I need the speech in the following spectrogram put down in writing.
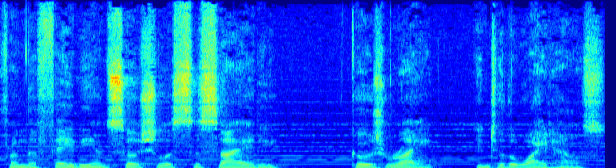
from the Fabian Socialist Society goes right into the White House.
